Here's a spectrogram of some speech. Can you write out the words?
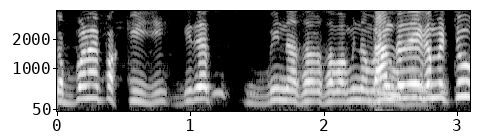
ਗੱਬਣ ਪੱਕੀ ਜੀ। ਵੀਰੇ ਮਹੀਨਾ ਸਵਾ ਸਵਾ ਮਹੀਨਾ ਦੰਦ ਦੇਖ ਮਿੱਠੂ।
